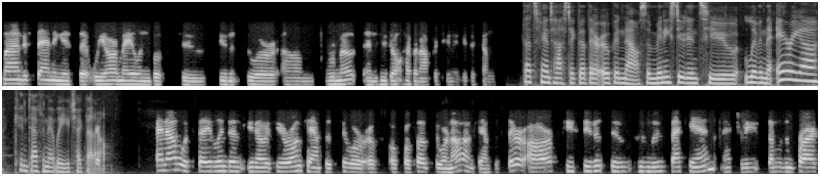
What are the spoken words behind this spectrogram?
my understanding is that we are mailing books to students who are um, remote and who don't have an opportunity to come. That's fantastic that they're open now. So many students who live in the area can definitely check that out. I would say, Lyndon, you know, if you're on campus too, or, or for folks who are not on campus, there are a few students who, who moved back in. Actually, some of them prior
